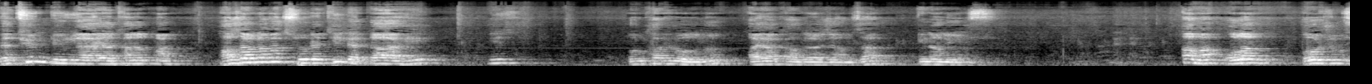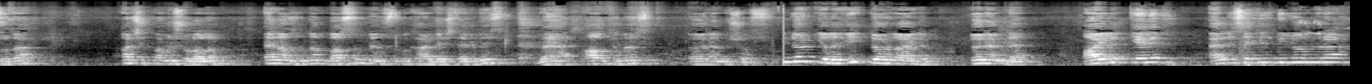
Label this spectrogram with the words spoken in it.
ve tüm dünyaya tanıtmak, pazarlamak suretiyle dahi biz Dulkabiroğlu'nu ayağa kaldıracağımıza inanıyoruz. Ama olan borcumuzu da açıklamış olalım. En azından basın mensubu kardeşlerimiz ve halkımız öğrenmiş olsun. 2004 yılı ilk 4 aylık dönemde aylık gelir 58 milyon lira,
